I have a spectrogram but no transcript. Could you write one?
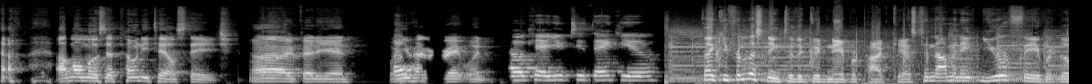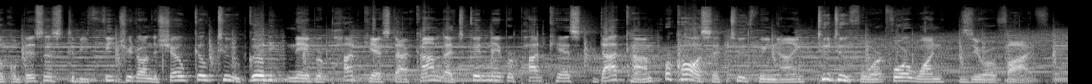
I'm almost at ponytail stage. All right, Betty Ann. Well, oh. you have a great one. Okay, you too. Thank you. Thank you for listening to the Good Neighbor Podcast. To nominate your favorite local business to be featured on the show, go to goodneighborpodcast.com. That's goodneighborpodcast.com or call us at 239 224 4105.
